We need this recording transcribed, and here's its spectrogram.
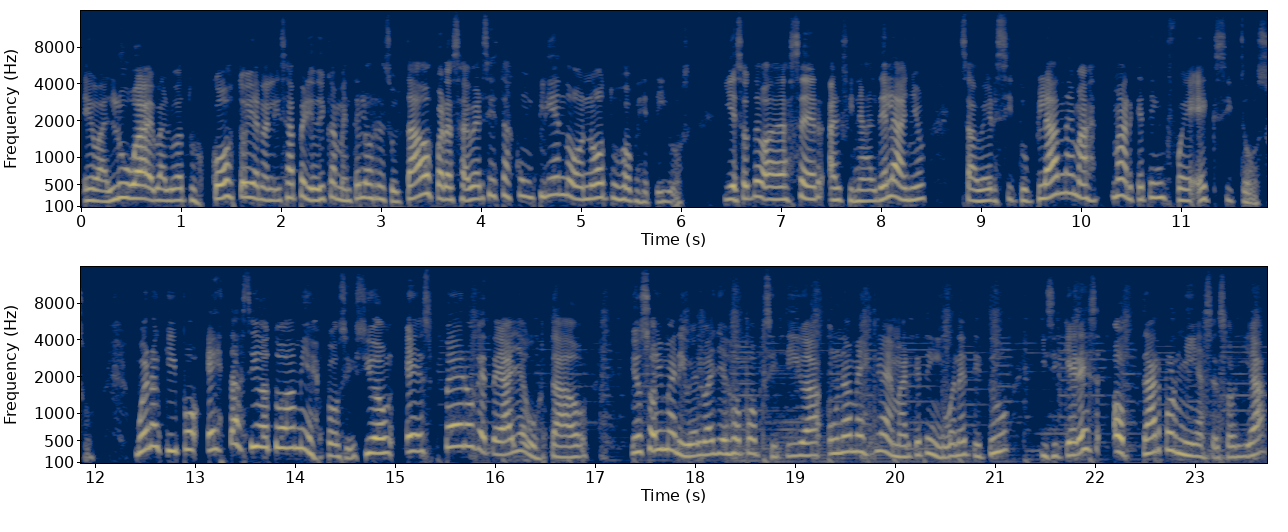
evalúa, evalúa tus costos y analiza periódicamente los resultados para saber si estás cumpliendo o no tus objetivos. Y eso te va a hacer al final del año saber si tu plan de marketing fue exitoso. Bueno equipo, esta ha sido toda mi exposición. Espero que te haya gustado. Yo soy Maribel Vallejo Positiva, una mezcla de marketing y buena actitud. Y si quieres optar por mi asesoría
